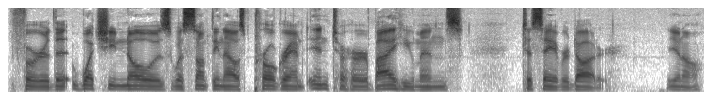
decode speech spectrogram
For the what she knows was something that was programmed into her by humans to save her daughter. You know,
